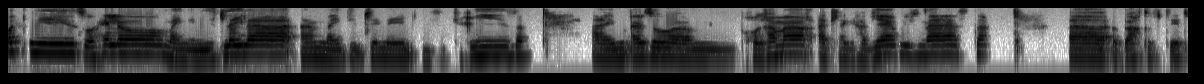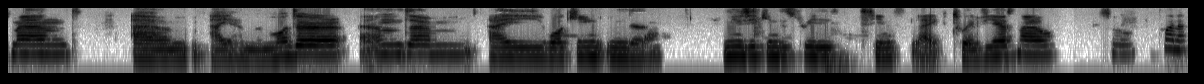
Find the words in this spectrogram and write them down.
okay, so hello, my name is Leila and my DJ name is Grise. I'm also a um, programmer at La Gravière with Nast, uh, a part of Statement, um, I am a mother and um, I working in the music industry since like 12 years now. So, voilà.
